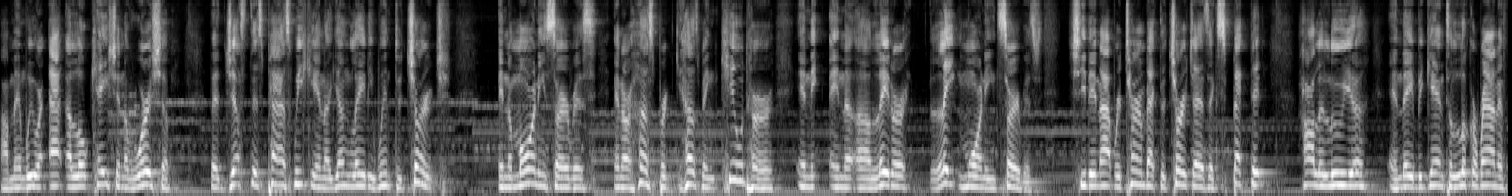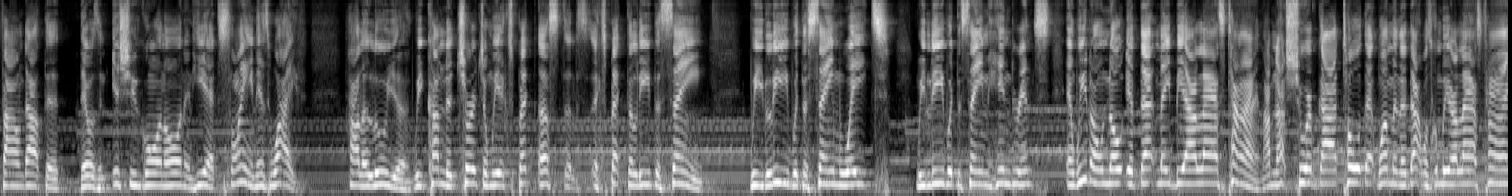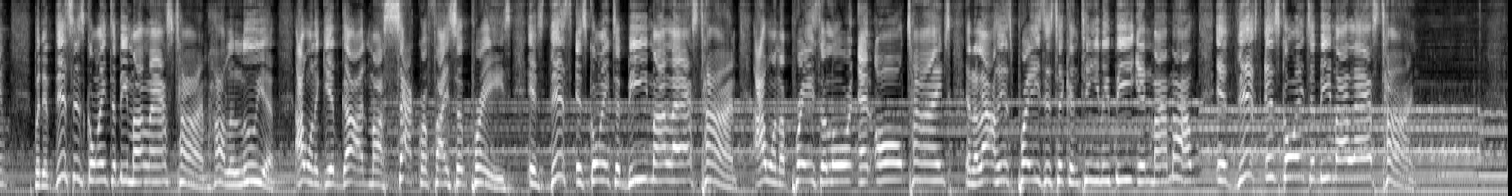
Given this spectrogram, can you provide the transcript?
Um, and we were at a location of worship that just this past weekend, a young lady went to church in the morning service, and her husband husband killed her in the in the uh, later late morning service. She did not return back to church as expected. Hallelujah. And they began to look around and found out that there was an issue going on, and he had slain his wife. Hallelujah. We come to church and we expect us to expect to leave the same. We leave with the same weight we leave with the same hindrance, and we don't know if that may be our last time. I'm not sure if God told that woman that that was going to be our last time, but if this is going to be my last time, hallelujah, I want to give God my sacrifice of praise. If this is going to be my last time, I want to praise the Lord at all times and allow his praises to continually be in my mouth. If this is going to be my last time,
